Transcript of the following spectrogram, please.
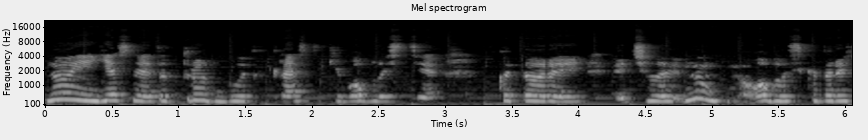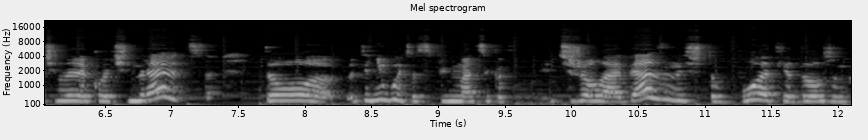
Ну и если этот труд будет как раз-таки в области, в которой человек, ну, область, которая человеку очень нравится, то это не будет восприниматься как тяжелая обязанность, что вот я должен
